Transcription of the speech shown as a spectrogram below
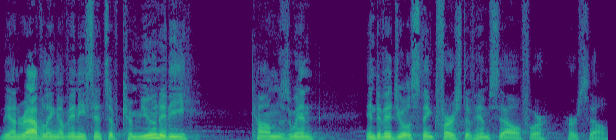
The unraveling of any sense of community comes when individuals think first of himself or herself.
